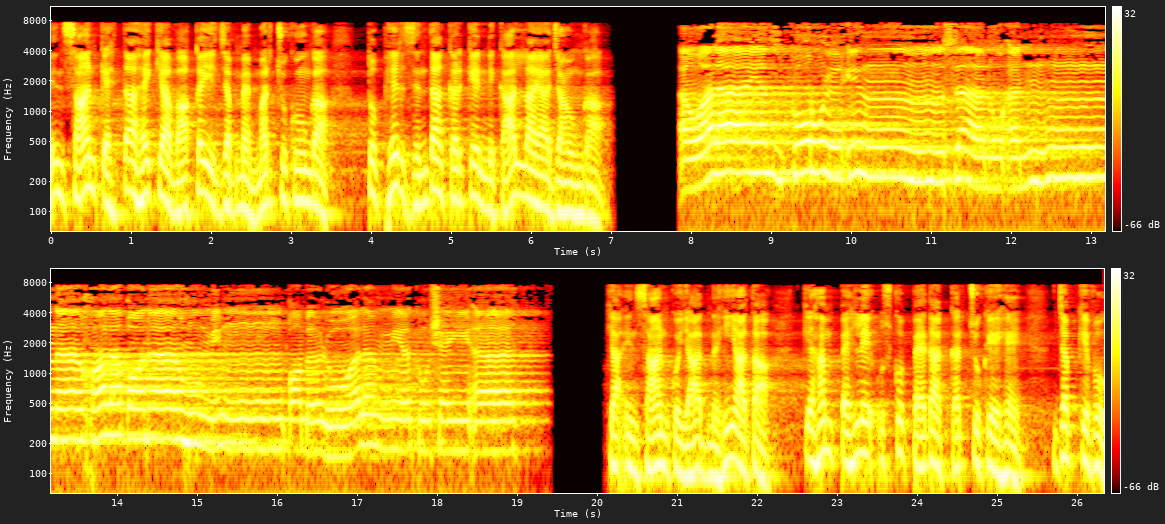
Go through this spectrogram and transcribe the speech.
انسان کہتا ہے کیا واقعی جب میں مر چکوں گا تو پھر زندہ کر کے نکال لایا جاؤں گا۔ اولا يذكر الانسان انا خلقناه من قبل ولم يك شيئا کیا انسان کو یاد نہیں آتا کہ ہم پہلے اس کو پیدا کر چکے ہیں جبکہ وہ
